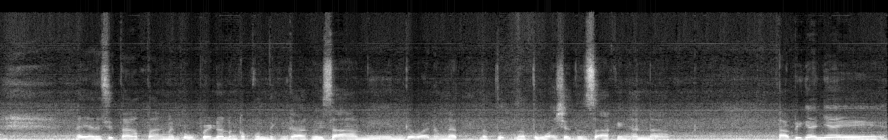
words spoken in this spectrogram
Ayan na si Tatang. Nag-offer na ng kamuting kahoy sa amin. Gawa ng nat- natu- natuwa siya dun sa aking anak. Sabi nga niya eh,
